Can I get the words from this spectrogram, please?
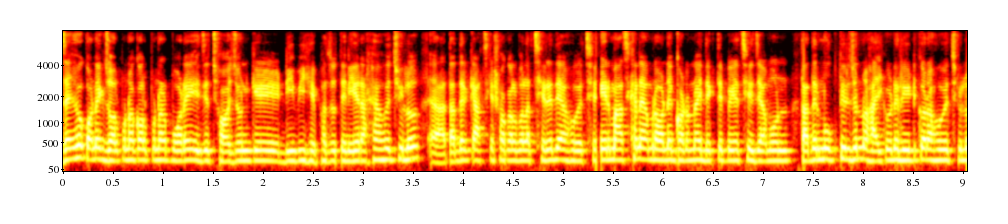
যাই হোক, অনেক জল্পনা কল্পনার পরে এই যে ছয় জনকে ডিবি হেফাজতে নিয়ে রাখা হয়েছিল তাদেরকে আজকে সকালবেলা ছেড়ে দেওয়া হয়েছে। এর মাঝখানে আমরা অনেক ঘটনাই দেখতে পেয়েছি, যেমন তাদের মুক্তির জন্য হাইকোর্টে রিট করা হয়েছিল,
